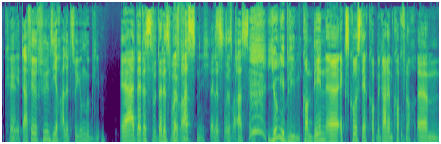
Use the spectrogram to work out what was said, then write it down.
Okay. Nee, dafür fühlen sie auch alle zu jung geblieben. Ja, das ist, das ist wohl Das wahr. passt nicht. Das Das, das passt nicht. Jung geblieben. Komm, den äh, Exkurs, der kommt mir gerade im Kopf noch. Ähm,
